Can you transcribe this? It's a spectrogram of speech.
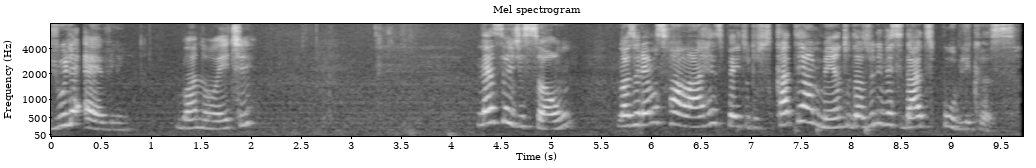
Júlia Evelyn. Boa noite. Nessa edição, nós iremos falar a respeito do cateamento das universidades públicas.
